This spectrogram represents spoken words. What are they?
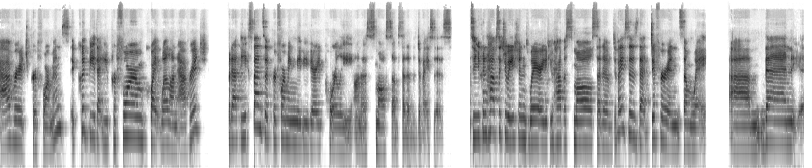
average performance, it could be that you perform quite well on average, but at the expense of performing maybe very poorly on a small subset of the devices. So you can have situations where if you have a small set of devices that differ in some way, um, then uh,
